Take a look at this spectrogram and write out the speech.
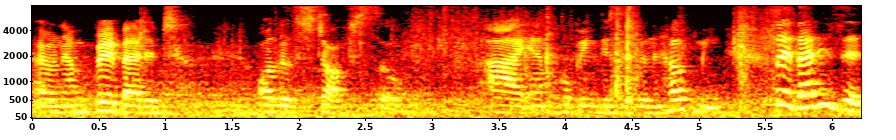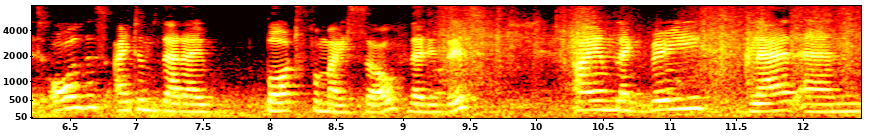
I don't know i'm very bad at all the stuff so i am hoping this is going to help me. So that is it. All these items that i bought for myself that is it I am like very glad and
